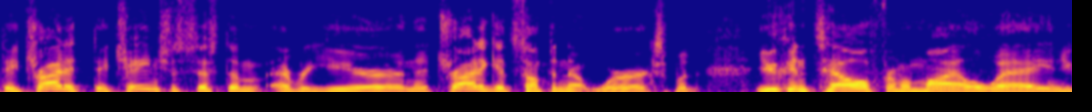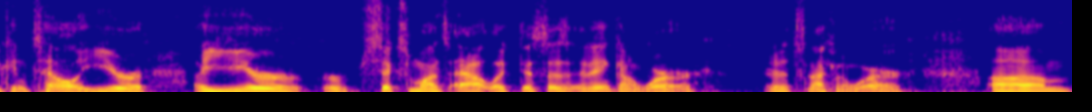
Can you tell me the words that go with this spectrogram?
they try to they change the system every year and they try to get something that works, but you can tell from a mile away and you can tell a year a year or six months out like this is it ain't gonna work. It's not gonna work. Um,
